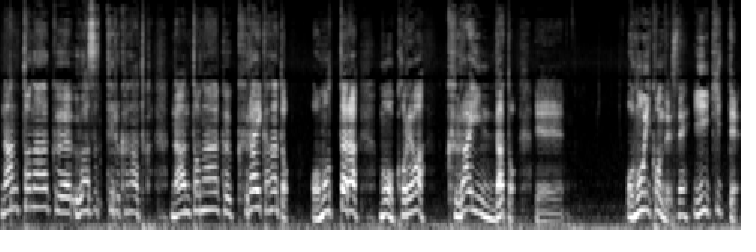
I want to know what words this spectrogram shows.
なんとなく上ずってるかなとか、なんとなく暗いかなと思ったら、もうこれは暗いんだと、えー、思い込んでですね、言い切って、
